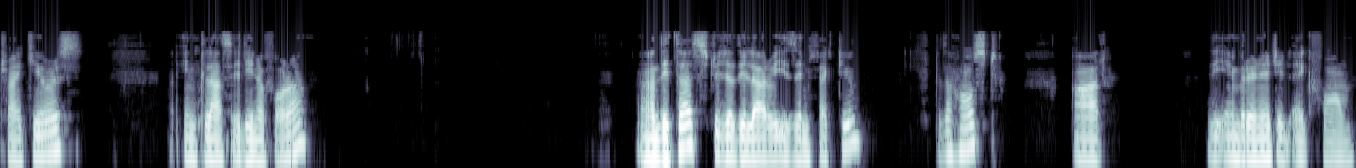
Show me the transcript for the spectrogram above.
Trichuris in class Adenophora. Uh, the third stage of the larvae is infective to the host or the embryonated egg form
